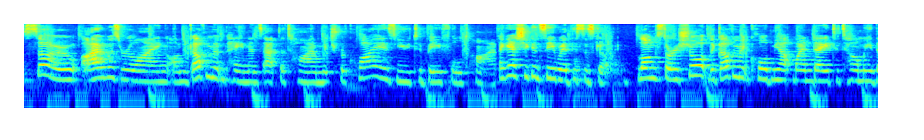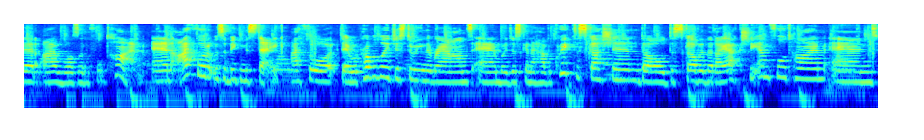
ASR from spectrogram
So I was relying on government payments at the time, which requires you to be full-time. I guess you can see where this is going. Long story short, the government called me up one day to tell me that I wasn't full-time and I thought it was a big mistake. I thought they were probably just doing the rounds and we're just gonna have a quick discussion, they'll discover that I actually am full-time and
